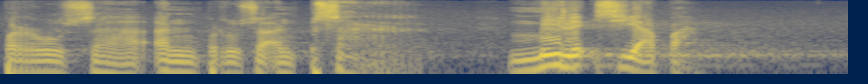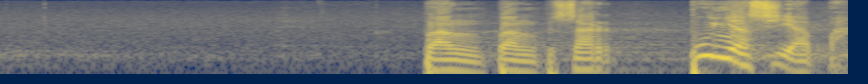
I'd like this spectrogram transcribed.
perusahaan-perusahaan besar. Milik siapa? Bank-bank besar punya siapa?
